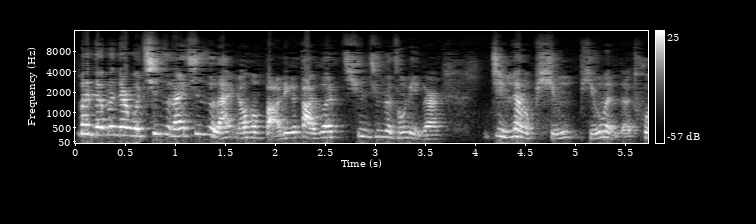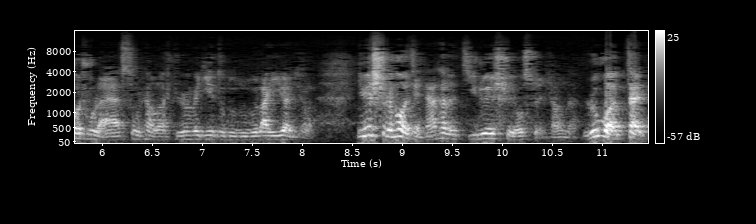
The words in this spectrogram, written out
慢点，慢点，我亲自来，亲自来，然后把这个大哥轻轻的从里边。尽量平平稳的拖出来，送上了直升飞机，嘟嘟嘟嘟拉医院去了。因为事后检查他的脊椎是有损伤的，如果在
